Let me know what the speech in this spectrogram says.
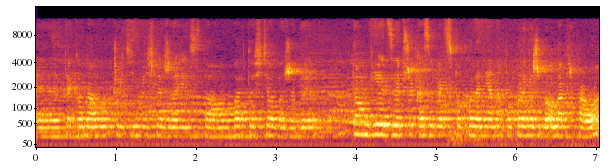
e, tego nauczyć i myślę, że jest to wartościowe, żeby tą wiedzę przekazywać z pokolenia na pokolenie, żeby ona trwała.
